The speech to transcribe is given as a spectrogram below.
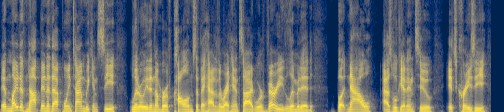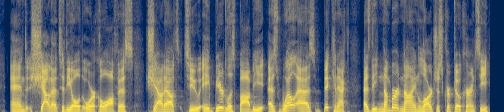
It might have not been at that point in time. We can see literally the number of columns that they had on the right hand side were very limited, but now as we'll get into, it's crazy. And shout out to the old Oracle office. Shout out to a beardless Bobby as well as BitConnect as the number 9 largest cryptocurrency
